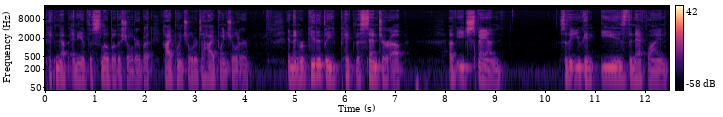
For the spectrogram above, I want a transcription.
picking up any of the slope of the shoulder, but high point shoulder to high point shoulder. And then repeatedly pick the center up of each span so that you can ease the neckline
